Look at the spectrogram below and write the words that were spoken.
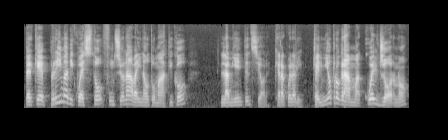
Perché prima di questo funzionava in automatico la mia intenzione, che era quella lì. Cioè il mio programma quel giorno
